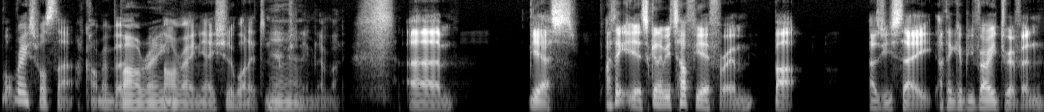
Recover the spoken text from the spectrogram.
what race was that? I can't remember. Bahrain. Bahrain, yeah, he should have won it, didn't he? Yeah. Actually, never mind. Um, yes, I think it's going to be a tough year for him, but as you say, I think he'll be very driven.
